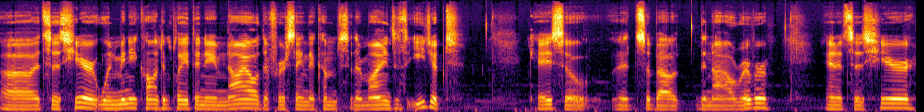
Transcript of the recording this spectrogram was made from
uh, it says here, when many contemplate the name Nile, the first thing that comes to their minds is Egypt. Okay, so it's about the Nile River and it says here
